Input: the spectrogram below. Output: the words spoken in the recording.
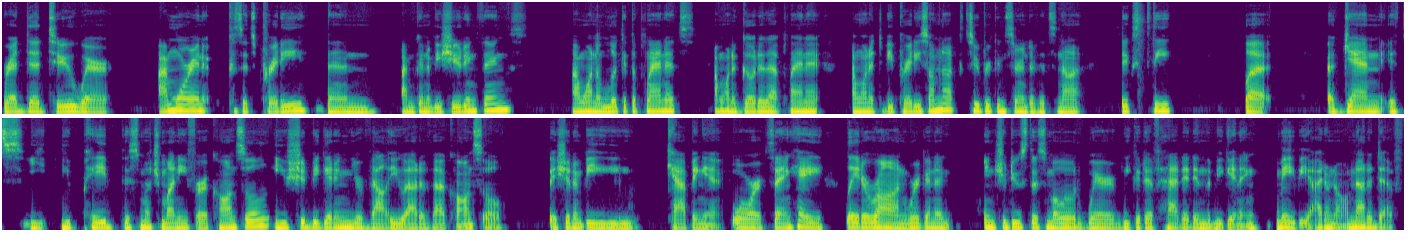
Red Dead 2, where I'm more in it because it's pretty than I'm going to be shooting things. I want to look at the planets. I want to go to that planet. I want it to be pretty. So I'm not super concerned if it's not 60. But again, it's you, you paid this much money for a console. You should be getting your value out of that console. They shouldn't be capping it or saying, hey, later on, we're going to introduce this mode where we could have had it in the beginning. Maybe. I don't know. I'm not a dev.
